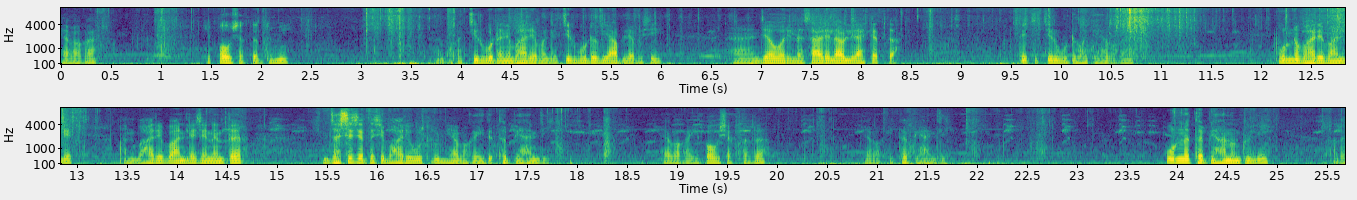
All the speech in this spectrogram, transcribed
हे बघा हे पाहू शकतात तुम्ही. बघा चिरबुटाने भारे बांधले. चिरबुटं बी आपल्यापाशी जवारीला ज्वारीला साडे असतात का? त्याचे चिरबुटं होते ह्या बघा. पूर्ण भारे बांधलेत आणि भारे बांधल्याच्या नंतर जसेच्या तसे भारे उचलून ह्या बघा इथं थप्पी आणली ह्या बघा ही पाहू शकता का? ह्या बघा ही थप्पी आणली पूर्ण थप्पी हाणून ठेवली. आता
